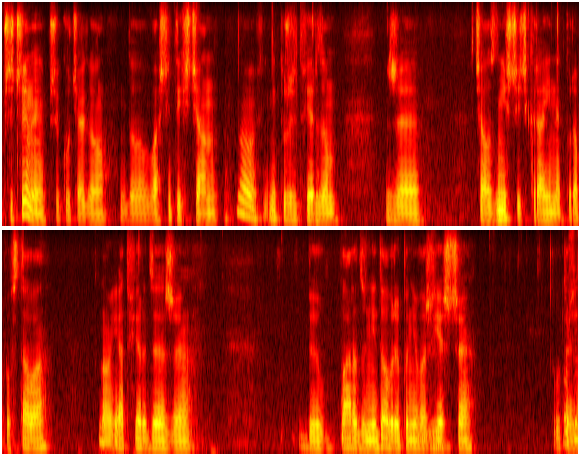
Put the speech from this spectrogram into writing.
przyczyny przykucia go do właśnie tych ścian. No, niektórzy twierdzą, że chciał zniszczyć krainę, która powstała. No, ja twierdzę, że był bardzo niedobry, ponieważ jeszcze tutaj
